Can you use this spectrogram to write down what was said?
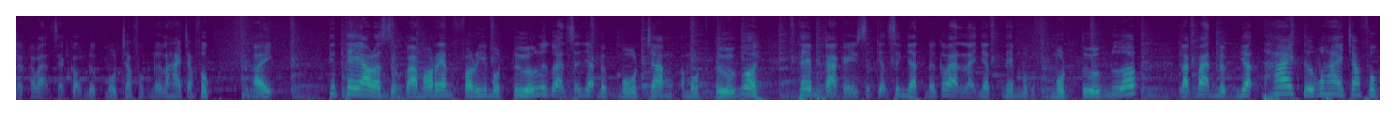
là các bạn sẽ cộng được một trang phục nữa là hai trang phục. Đấy. Tiếp theo là sưởng quà Moren Free một tướng thì các bạn sẽ nhận được một trang à, một tướng rồi. Thêm cả cái sự kiện sinh nhật nữa các bạn lại nhận thêm một một tướng nữa. Là các bạn được nhận hai tướng và hai trang phục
